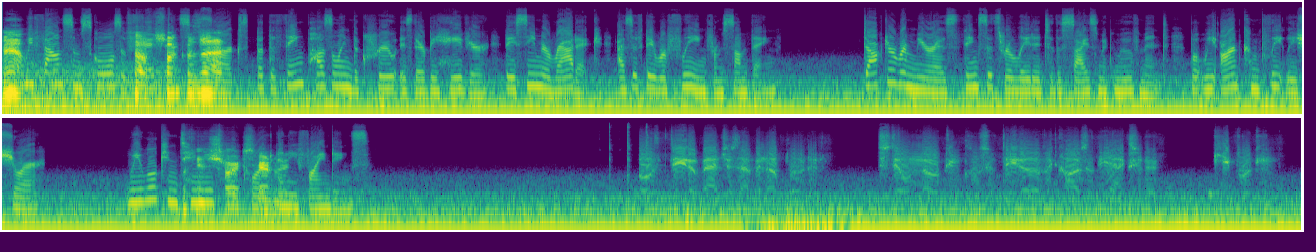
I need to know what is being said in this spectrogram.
damn. We found some schools of The fish and some sharks, but the thing puzzling the crew is their behavior. They seem erratic, as if they were fleeing from something. Dr. Ramirez thinks it's related to the seismic movement, but we aren't completely sure. We will continue to report any findings. Data batches have been uploaded. Still no conclusive data of the cause of the accident. Keep looking.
